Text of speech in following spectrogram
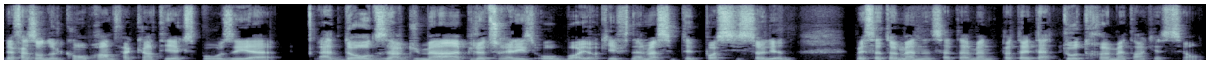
de façon de le comprendre. Fait que quand tu es exposé à, à d'autres arguments, puis là, tu réalises, oh boy, OK, finalement, c'est peut-être pas si solide, ben, ça t'amène, ça t'amène peut-être à tout remettre en question.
